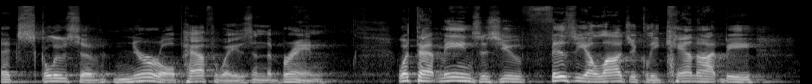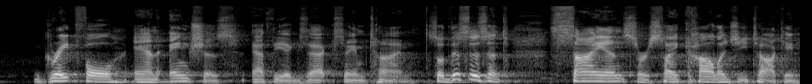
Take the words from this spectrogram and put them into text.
exclusive neural pathways in the brain. What that means is you physiologically cannot be grateful and anxious at the exact same time. So, this isn't science or psychology talking.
